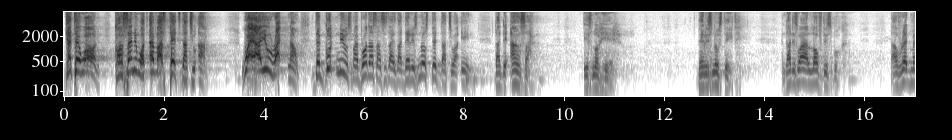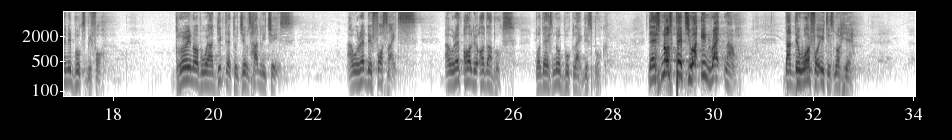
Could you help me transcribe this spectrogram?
Get a word concerning whatever state that you are. Where are you right now? The good news, my brothers and sisters, is that there is no state that you are in that the answer is not here. There is no state. And that is why I love this book. I've read many books before. Growing up, we were addicted to James Hadley Chase. And we read the Forsyths. And we read all the other books. But there's no book like this book. There's no state you are in right now that the word for it is not here.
